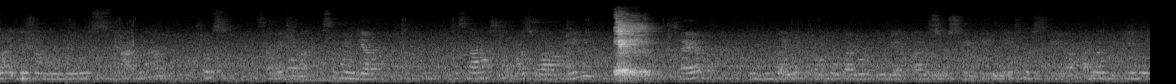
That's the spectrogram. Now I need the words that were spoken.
aja sama terus karena terus saya semenjak kesal sama suami saya lebih banyak melakukan kegiatan sosial ini sosial apa namanya ini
